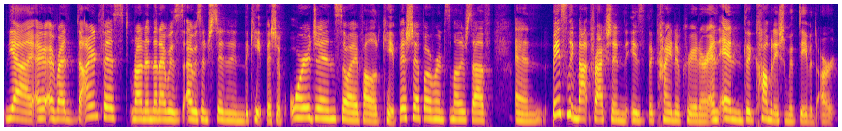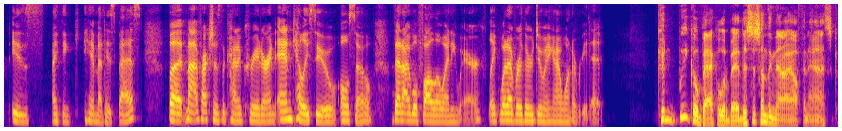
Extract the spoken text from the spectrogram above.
Yeah, I, I, read the Iron Fist run, and then I was I was interested in the Kate Bishop origins, so I followed Kate Bishop over and some other stuff. And basically, Matt Fraction is the kind of creator, and and the combination with David Art is I think him at his best. But Matt Fraction is the kind of creator, and and Kelly Sue also that I will follow anywhere, like whatever they're doing, I want to read it. Could we go back a little bit? This is something that I often ask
